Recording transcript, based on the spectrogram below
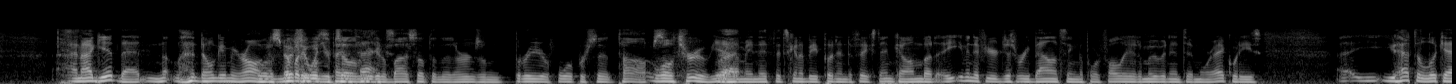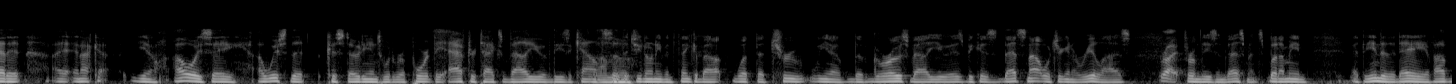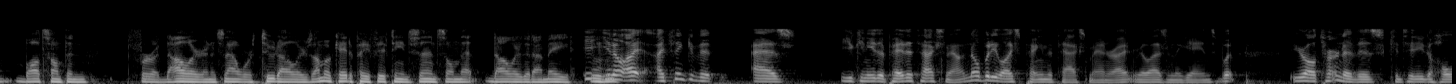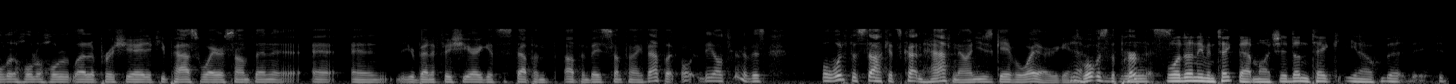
And I get that. No, don't get me wrong. Well, especially when you're to pay the telling them you're going to buy something that earns them three or four percent tops. Well, true. Yeah, Right. I mean, if it's going to be put into fixed income, but even if you're just rebalancing the portfolio to move it into more equities, uh, you, you have to look at it. And I, ca- you know, I always say I wish that custodians would report the after-tax value of these accounts so that you don't even think about what the true, you know, the gross value is because that's not what you're going to realize Right. from these investments. But I mean, at the end of the day, if I bought something for a dollar and it's now worth two dollars, I'm okay to pay fifteen cents on that dollar that I made. You know, I, I think of it as you can either pay the tax now. Nobody likes paying the tax man, right? And realizing the gains. But your alternative is continue to hold it, hold it, hold it, let it appreciate. If you pass away or something, uh, and your beneficiary gets to step in, up and base something like that. But or the alternative is, well, what if the stock gets cut in half now and you just gave away all your gains? Yeah. What was the purpose? Well, it doesn't even take that much. It doesn't take, you know, the, it,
